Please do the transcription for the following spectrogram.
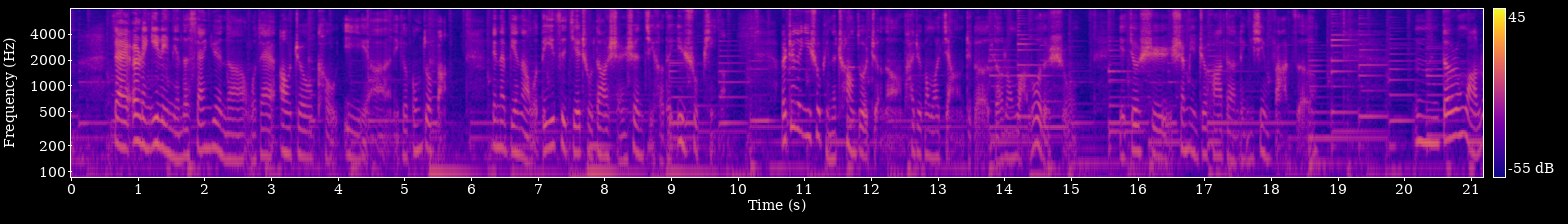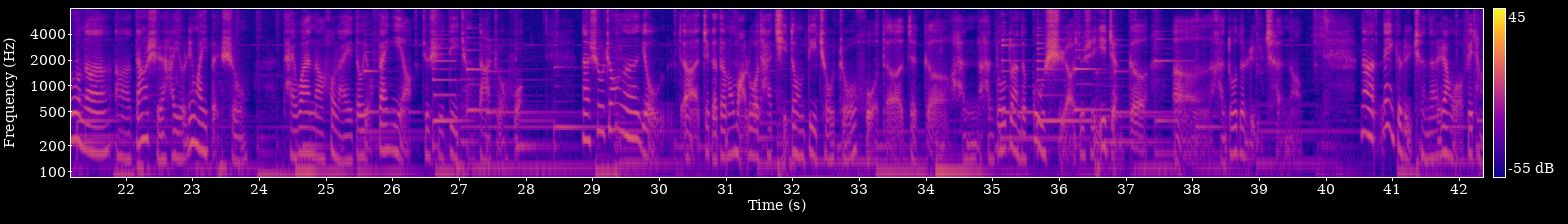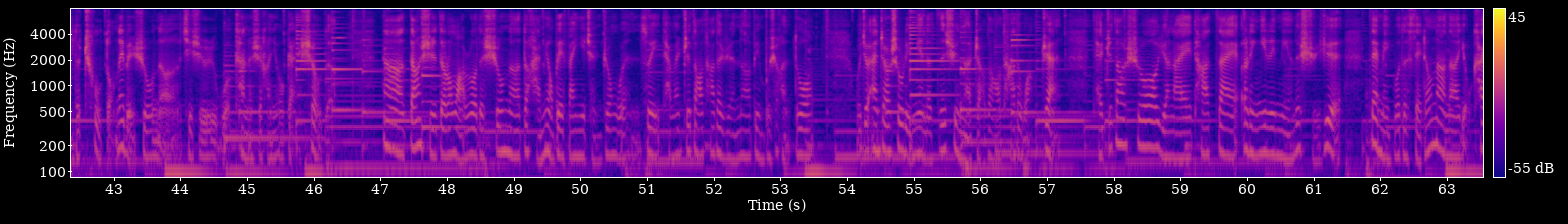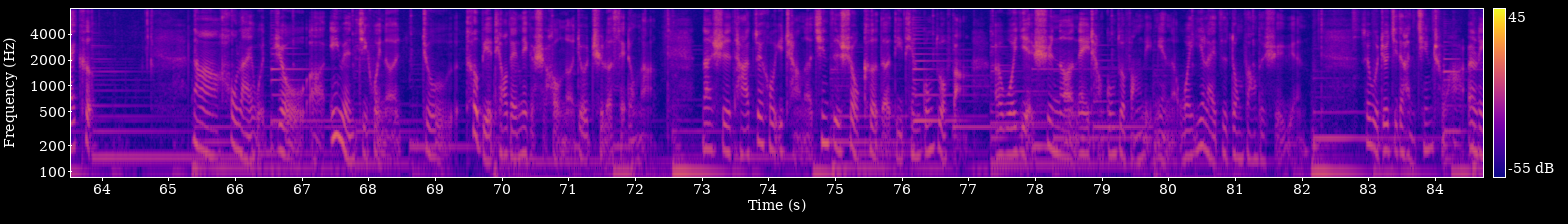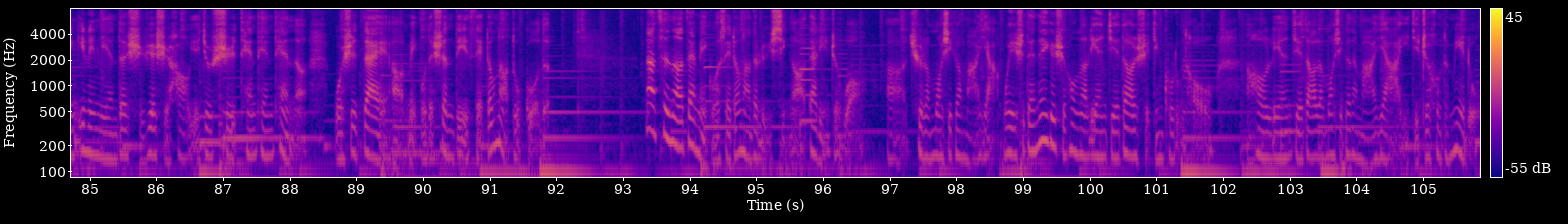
在二零一零年的三月呢，我在澳洲口译啊一个工作坊，在那边呢，我第一次接触到神圣几何的艺术品啊。而这个艺术品的创作者呢，他就跟我讲这个德隆瓦洛的书，也就是《生命之花的灵性法则》。嗯，德隆瓦洛呢，呃，当时还有另外一本书。台湾呢，后来都有翻译啊，就是《地球大着火》。那书中呢，有呃，这个德隆瓦洛他启动地球着火的这个很很多段的故事啊，就是一整个呃很多的旅程哦。那那个旅程呢，让我非常的触动。那本书呢，其实我看的是很有感受的。那当时德隆瓦洛的书呢，都还没有被翻译成中文，所以台湾知道他的人呢，并不是很多。我就按照书里面的资讯呢，找到他的网站，才知道说，原来他在二零一零年的十月，在美国的塞多纳呢有开课。那后来我就呃因缘际会呢，就特别挑在那个时候呢，就去了塞多纳。那是他最后一场呢亲自授课的第一天工作坊，而我也是呢那一场工作坊里面呢唯一来自东方的学员。所以我就记得很清楚啊，二零一零年的十月十号，也就是 ten ten ten 呢，我是在啊、呃、美国的圣地塞多纳度过的。那次呢，在美国塞多纳的旅行啊，带领着我啊、去了墨西哥玛雅，我也是在那个时候呢，连接到水晶骷髅头，然后连接到了墨西哥的玛雅以及之后的秘鲁。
